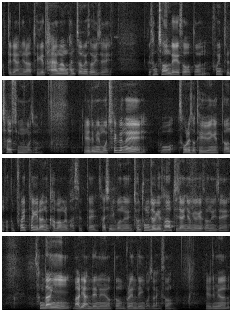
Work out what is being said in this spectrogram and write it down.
것들이 아니라 되게 다양한 관점에서 이제 그 3차원 내에서 어떤 포인트를 찾을 수 있는 거죠. 예를 들면 뭐 최근에 뭐 서울에서 되게 유행했던 어떤 프라이탁이라는 가방을 봤을 때 사실 이거는 전통적인 산업 디자인 영역에서는 이제 상당히 말이 안 되는 어떤 브랜드인 거죠. 그래서 예를 들면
